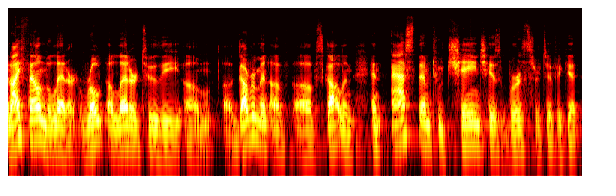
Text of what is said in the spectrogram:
and I found the letter, wrote a letter to the um, uh, government of, of Scotland and asked them to change his birth certificate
